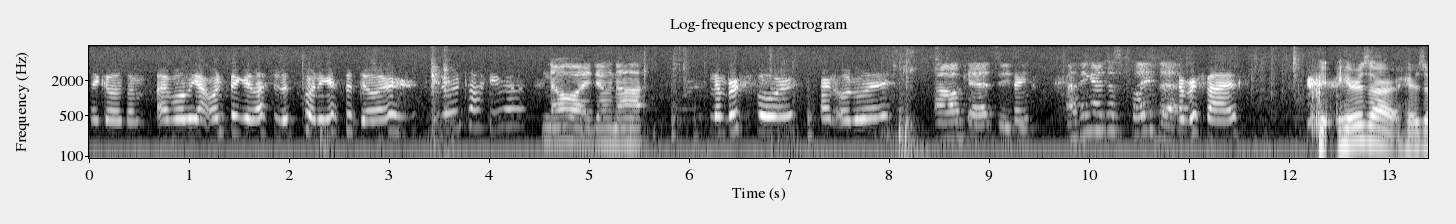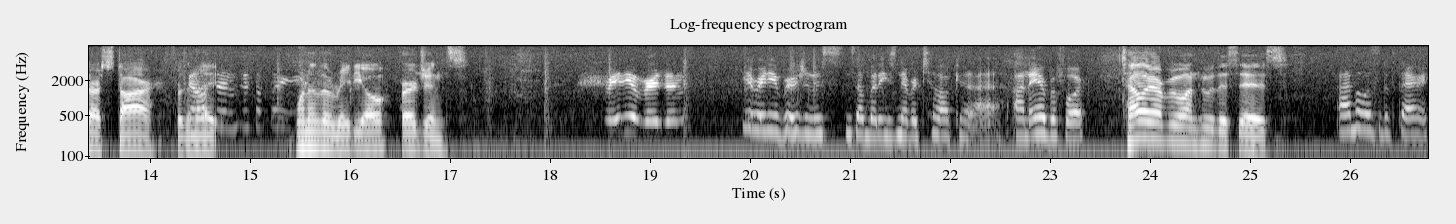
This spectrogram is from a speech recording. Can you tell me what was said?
That goes. Um, I've only got one finger left, and it's pointing at the door. You know what I'm talking about? No, I do not. Number four on Odelay. Oh, okay, that's easy. I think I just played that. Number five. He- Here's our here's our star for the night. Skeletons or something. One of the radio virgins. Radio Virgin. Yeah, radio virgin is somebody who's never talked uh, on air before. Tell everyone who this is. I'm Elizabeth Perry.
